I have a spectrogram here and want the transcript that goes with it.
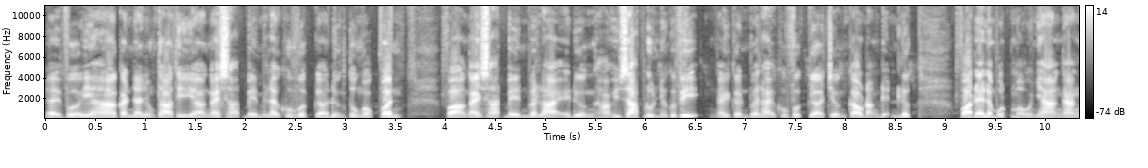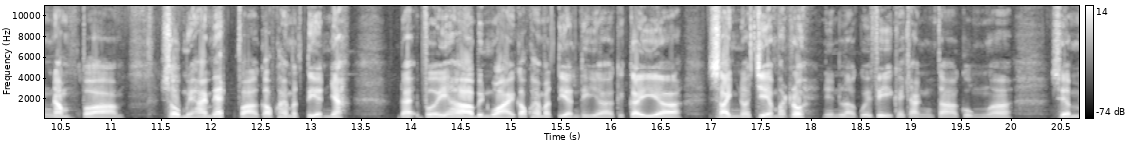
Đấy, với à, căn nhà chúng ta thì à, ngay sát bên với lại khu vực à, đường Tô Ngọc Vân và ngay sát bên với lại đường Hào Huy Giáp luôn nha quý vị. Ngay gần với lại khu vực trường cao đẳng điện lực. Và đây là một mẫu nhà ngang 5 và sâu 12 m và góc hai mặt tiền nha. Đấy, với bên ngoài góc hai mặt tiền thì cái cây xanh nó che mất rồi. Nên là quý vị khách hàng chúng ta cũng xem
